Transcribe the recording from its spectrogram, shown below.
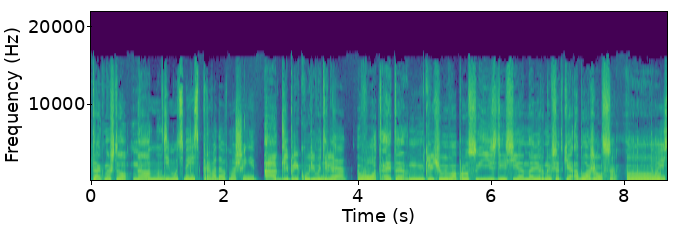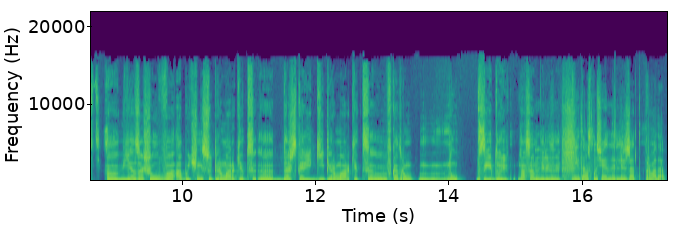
Так, ну что? На... Дима, у тебя есть провода в машине? А для прикуривателя? Да. Вот, это ключевой вопрос. И здесь я, наверное, все-таки облажался. Э, То есть? Э, я зашел в обычный супермаркет, э, даже скорее гипермаркет, в котором, ну, за едой, на самом деле. И там случайно лежат провода.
